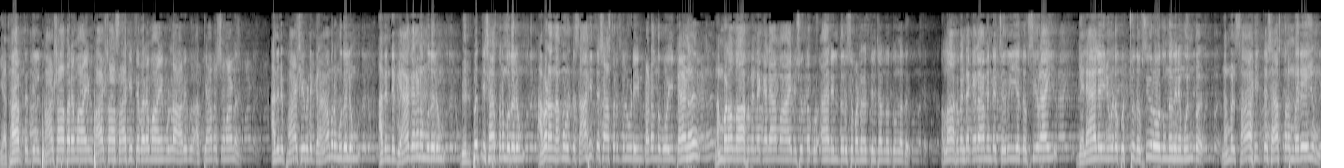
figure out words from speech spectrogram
യഥാർത്ഥത്തിൽ ഭാഷാപരമായും ഭാഷാ സാഹിത്യപരമായുമുള്ള അറിവ് അത്യാവശ്യമാണ്. അതിന് ഭാഷയുടെ ഗ്രാമർ മുതലും അതിന്റെ വ്യാകരണം മുതലും വ്യുൽപ്പത്തി ശാസ്ത്രം മുതലും അവിടെ അങ്ങോട്ട് സാഹിത്യശാസ്ത്രത്തിലൂടെയും കടന്നുപോയിട്ടാണ് നമ്മൾ അള്ളാഹുവിന്റെ കലാമായ വിശുദ്ധ ഖുർആാനിൽ ദർശു പഠനത്തിൽ ചെന്നെത്തുന്നത്. അള്ളാഹുവിന്റെ കലാമിന്റെ ചെറിയ തഫ്സീറായി ജലാലയിനൂടെ കൊച്ചു തഫ്സീർ ഓതുന്നതിന് മുൻപ് നമ്മൾ സാഹിത്യശാസ്ത്രം വരെയും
